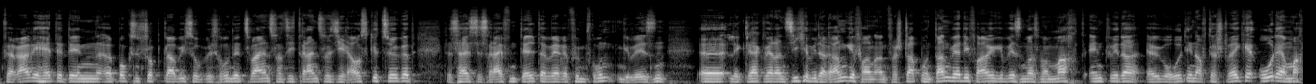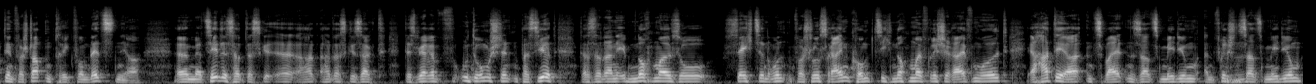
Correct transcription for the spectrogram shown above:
Ferrari hätte den äh, Boxenstopp, glaube ich, so bis Runde 22, 23 rausgezögert. Das heißt, das Reifendelta wäre fünf Runden gewesen. Äh, Leclerc wäre dann sicher wieder rangefahren an Verstappen. Und dann wäre die Frage gewesen, was man macht. Entweder er überholt ihn auf der Strecke oder er macht den Verstappen-Trick vom letzten Jahr. Äh, Mercedes hat das, äh, hat, hat das gesagt. Das wäre unter Umständen passiert, dass er dann eben nochmal so 16 Runden vor Schluss reinkommt, sich nochmal frische Reifen holt. Er hatte ja einen zweiten Satz Medium, einen frischen mhm. Satz Medium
